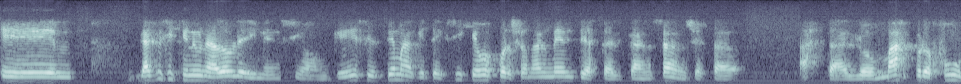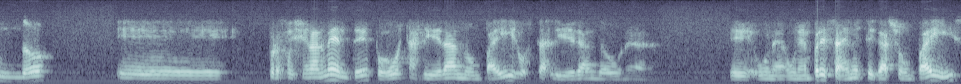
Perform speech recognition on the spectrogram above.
eh, la crisis tiene una doble dimensión, que es el tema que te exige a vos personalmente hasta el cansancio, hasta hasta lo más profundo eh, profesionalmente, porque vos estás liderando un país o estás liderando eh, una, una, empresa, en este caso un país,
